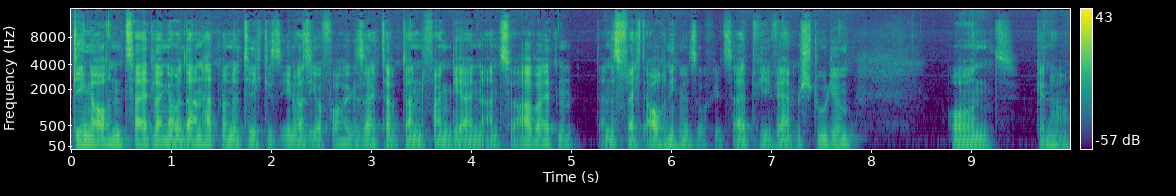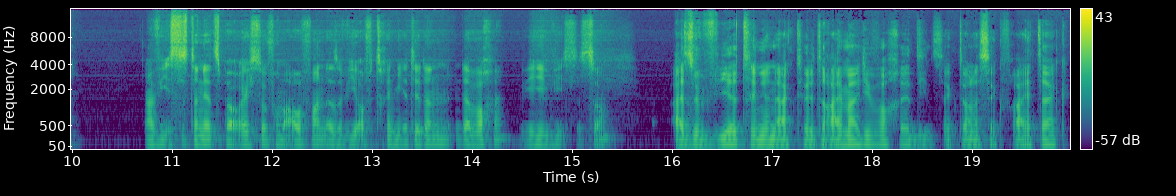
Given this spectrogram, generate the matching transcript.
ging auch eine Zeit lang, aber dann hat man natürlich gesehen, was ich auch vorher gesagt habe, dann fangen die einen an zu arbeiten. Dann ist vielleicht auch nicht mehr so viel Zeit wie während dem Studium. Und genau. Aber wie ist es dann jetzt bei euch so vom Aufwand? Also wie oft trainiert ihr dann in der Woche? Wie, wie ist es so? Also wir trainieren aktuell dreimal die Woche, Dienstag, Donnerstag, Freitag.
